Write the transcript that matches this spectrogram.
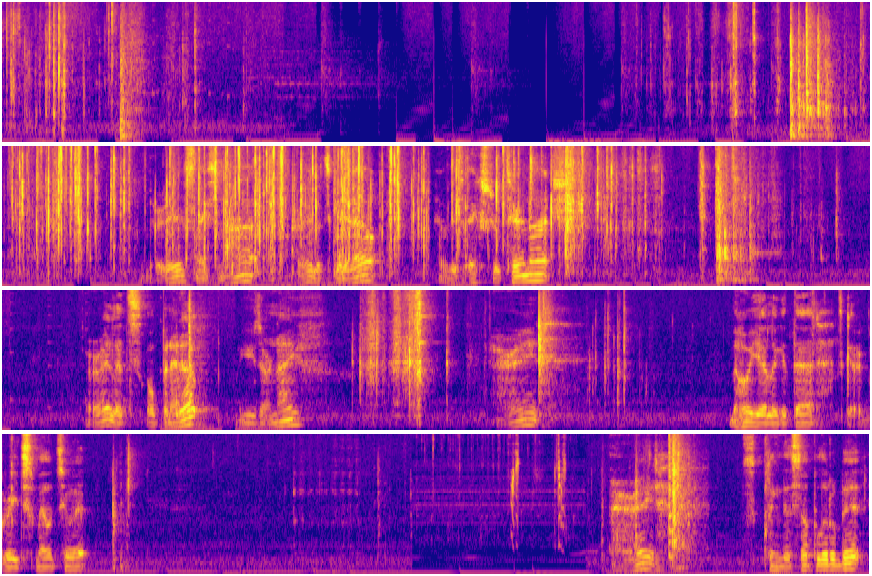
There it is, nice and hot. All right, let's get it out. Have this extra tear notch. All right, let's open it up. use our knife. All right. Oh yeah, look at that. It's got a great smell to it. All right, let's clean this up a little bit.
